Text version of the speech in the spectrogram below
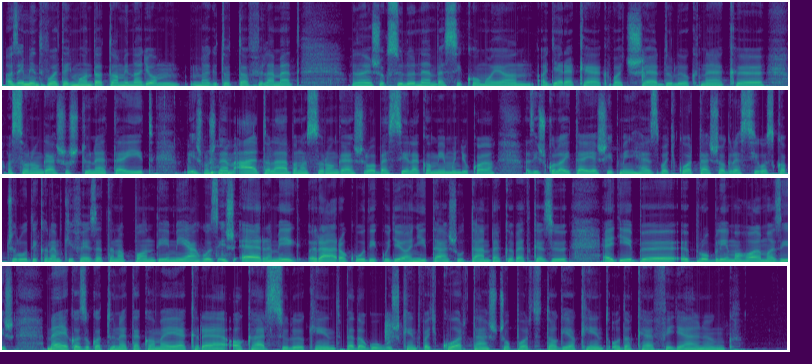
Az imént volt egy mondat, ami nagyon megütötte a fülemet, hogy nagyon sok szülő nem veszi komolyan a gyerekek vagy serdülőknek a szorongásos tüneteit, és most nem általában a szorongásról beszélek, ami mondjuk a, az iskolai teljesítményhez vagy kortás agresszióhoz kapcsolódik, hanem kifejezetten a pandémiához, és erre még rárakódik ugye a nyitás után bekövetkező egyéb probléma halmaz is. Melyek azok a tünetek, amelyekre akár szülőként, pedagógusként vagy kortás csoport tagjaként oda kell figyelnünk?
